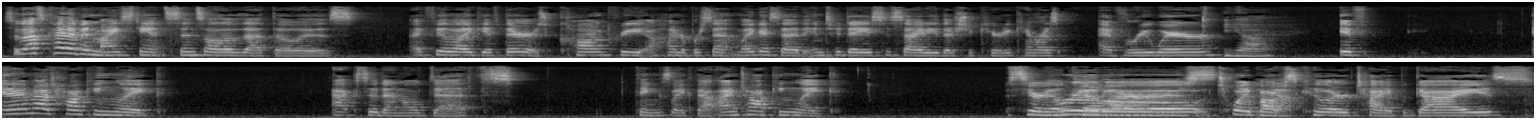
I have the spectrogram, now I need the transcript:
So that's kind of been my stance since all of that, though, is I feel like if there is concrete 100%, like I said, in today's society, there's security cameras everywhere. yeah. If, and I'm not talking like accidental deaths, things like that. I'm talking like Serial brutal killers. toy box Yeah. killer type guys,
